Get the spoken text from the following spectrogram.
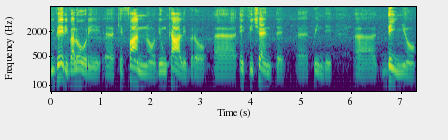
i veri valori eh, che fanno di un calibro eh, efficiente, eh, quindi degno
